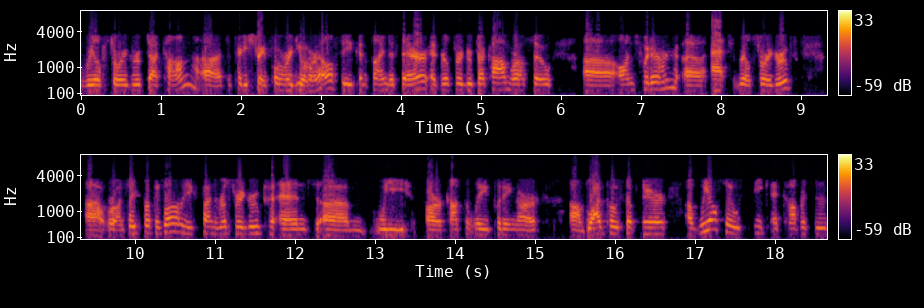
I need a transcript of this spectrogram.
realstorygroup.com. Uh, it's a pretty straightforward URL, so you can find us there at realstorygroup.com. We're also uh, on Twitter uh, at realstorygroup. Uh, we're on Facebook as well. You can find the Real Story Group, and um, we are constantly putting our um, blog posts up there. Uh, we also speak at conferences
